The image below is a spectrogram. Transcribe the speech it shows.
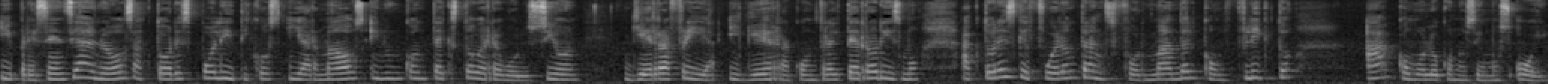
y presencia de nuevos actores políticos y armados en un contexto de revolución, guerra fría y guerra contra el terrorismo, actores que fueron transformando el conflicto a como lo conocemos hoy.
